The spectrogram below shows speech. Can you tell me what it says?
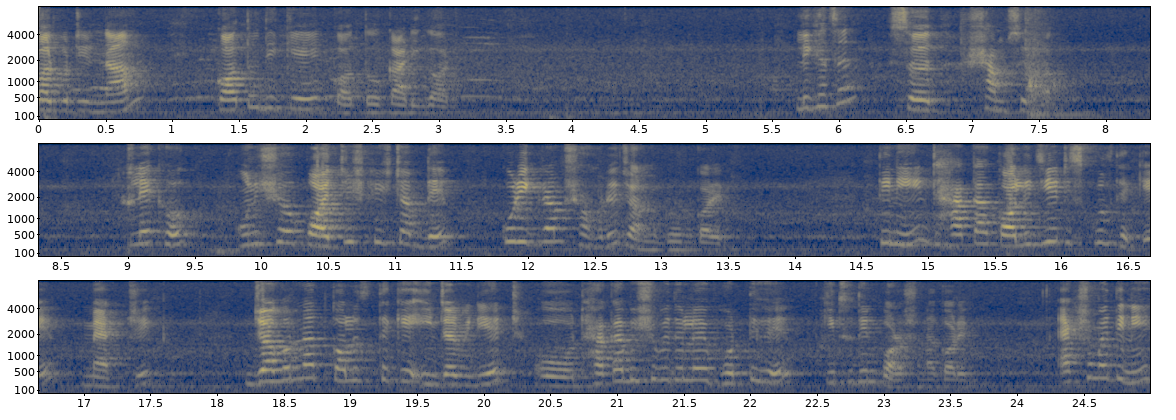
গল্পটির নাম কত দিকে কত কারিগর? লিখেছেন সৈয়দ শামসুল হক। লেখক উনিশশো পঁয়ত্রিশ খ্রিস্টাব্দে কুড়িগ্রাম শহরে জন্মগ্রহণ করেন। তিনি ঢাকা কলেজিয়েট স্কুল থেকে ম্যাট্রিক, জগন্নাথ কলেজ থেকে ইন্টারমিডিয়েট ও ঢাকা বিশ্ববিদ্যালয়ে ভর্তি হয়ে কিছুদিন পড়াশোনা করেন। একসময় তিনি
